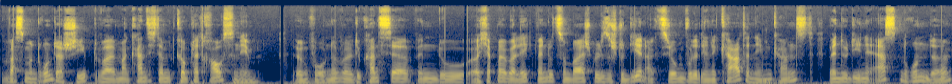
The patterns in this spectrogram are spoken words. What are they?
was man drunter schiebt, weil man kann sich damit komplett rausnehmen irgendwo, ne? Weil du kannst ja, wenn du, äh, ich habe mal überlegt, wenn du zum Beispiel diese Studierenaktion, wo du dir eine Karte nehmen kannst, wenn du die in der ersten Runde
